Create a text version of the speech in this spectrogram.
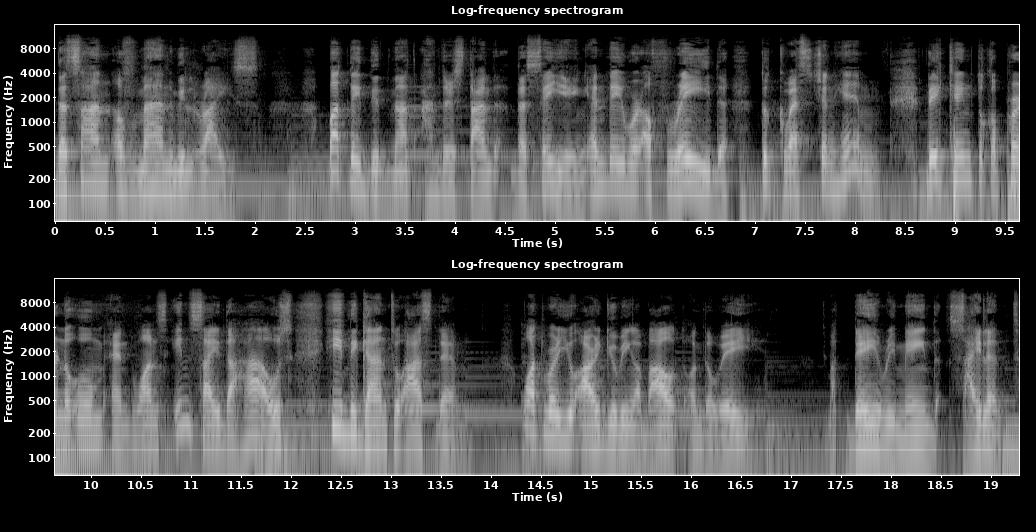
the Son of Man will rise. But they did not understand the saying, and they were afraid to question him. They came to Capernaum, and once inside the house, he began to ask them, What were you arguing about on the way? But they remained silent.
